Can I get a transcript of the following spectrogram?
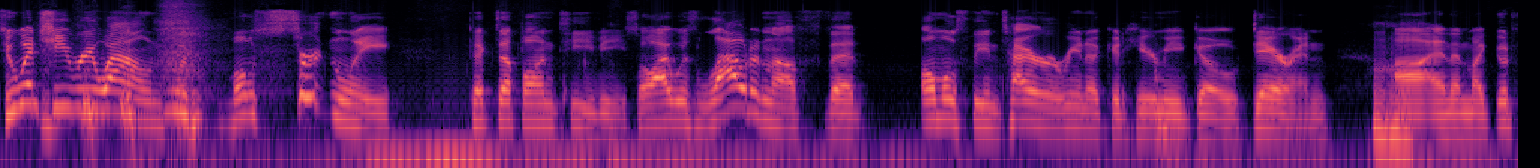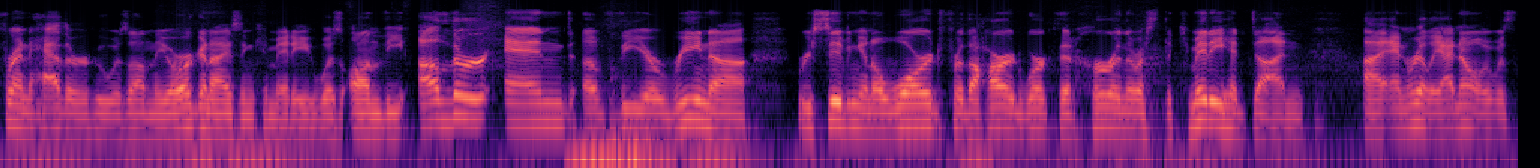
to which he rewound, but most certainly picked up on TV. So I was loud enough that almost the entire arena could hear me go, Darren. Mhm. Uh, and then my good friend Heather, who was on the organizing committee, was on the other end of the arena receiving an award for the hard work that her and the rest of the committee had done. Uh, and really, I know it was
